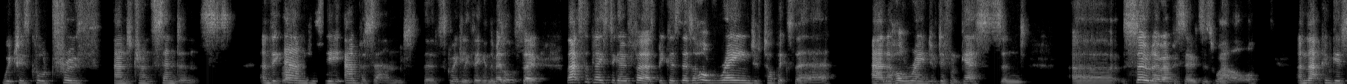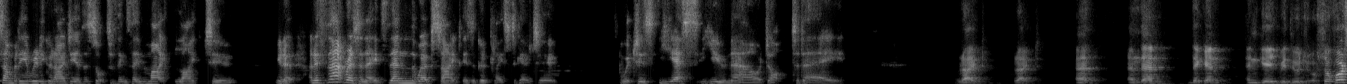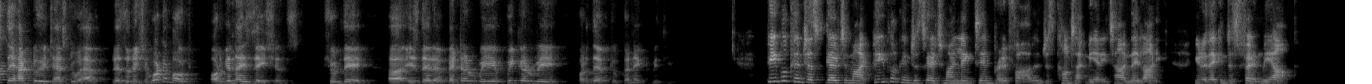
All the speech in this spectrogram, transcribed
which is called Truth and Transcendence. And the Right. and is the ampersand, the squiggly thing in the middle. So that's the place to go first because there's a whole range of topics there and a whole range of different guests and uh, solo episodes as well. And that can give somebody a really good idea of the sorts of things they might like to you know. And if that resonates then the website is a good place to go to which is yesyounow.today right right. And and then they can engage with you. So first they have to it has to have resolution. What about organizations? Should they uh, is there a better way quicker way for them to connect with you. People can just go to my people can just go to my linkedin profile and just contact me anytime they like. You know they can just phone me up.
